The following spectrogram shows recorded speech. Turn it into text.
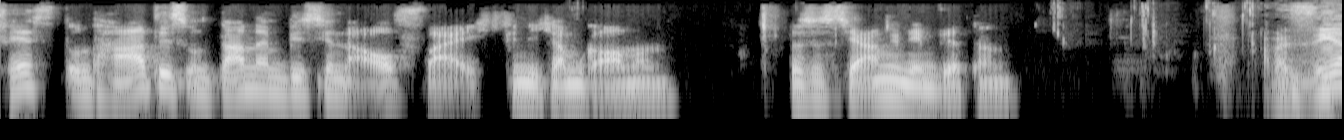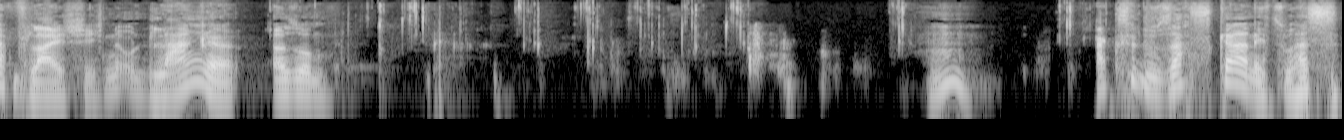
fest und hart ist und dann ein bisschen aufweicht, finde ich am Gaumen. Dass es sehr angenehm wird dann. Aber sehr fleischig ne? und lange. Also hm. Axel, du sagst gar nichts. Du hast,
